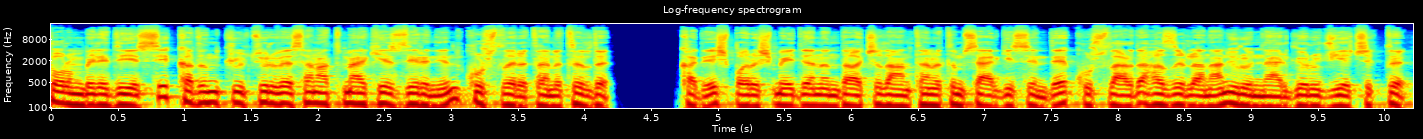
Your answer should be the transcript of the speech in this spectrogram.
Çorum Belediyesi Kadın Kültür ve Sanat Merkezlerinin kursları tanıtıldı. Kadeş Barış Meydanı'nda açılan tanıtım sergisinde kurslarda hazırlanan ürünler görücüye çıktı.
